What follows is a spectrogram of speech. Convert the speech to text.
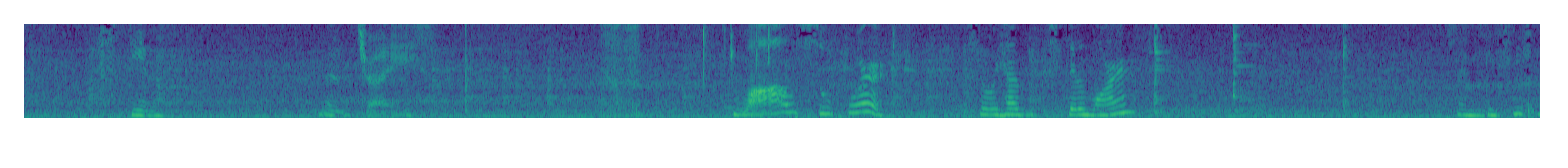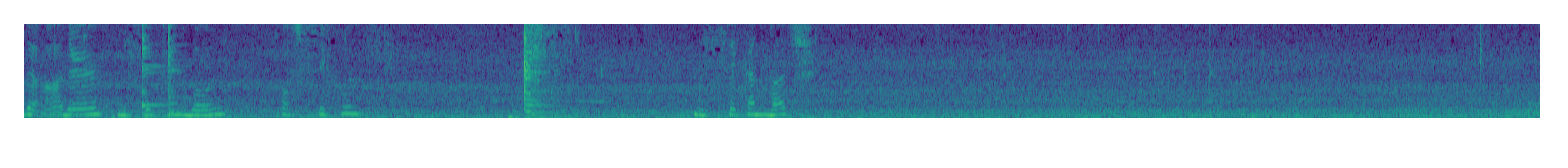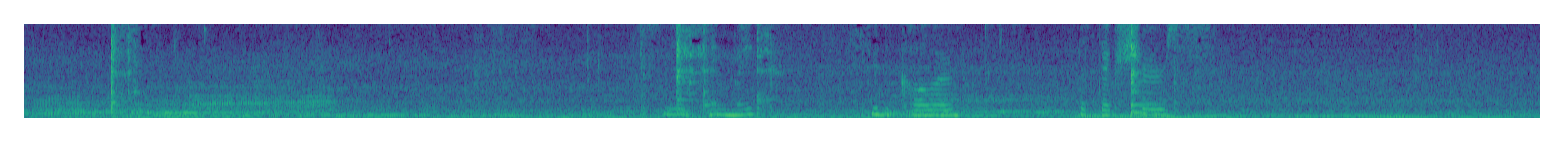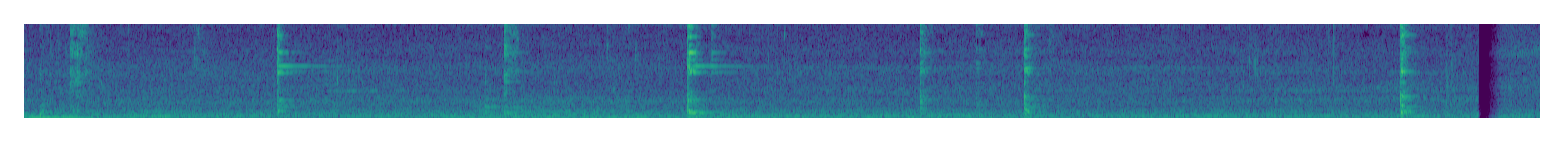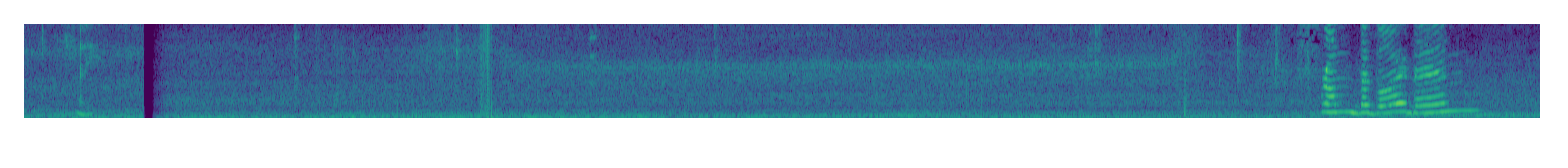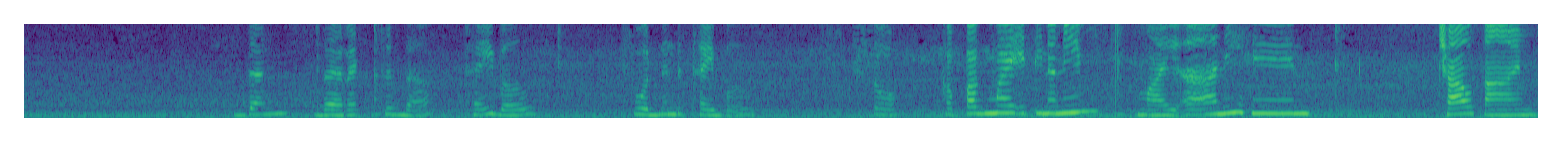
Still we'll try. Wow super. So we have still more. And this is the other the second bowl of seafoods. The second batch From the garden, then direct to the table, food in the table. So, kapag may itinanim, may aanihin. Chow time.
